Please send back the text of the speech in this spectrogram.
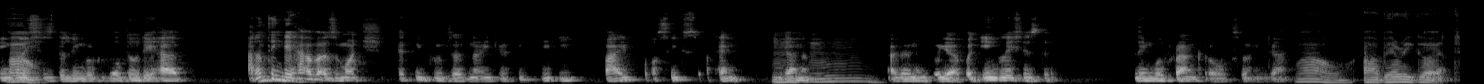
English is the lingua franca although they have, I don't think they have as much ethnic groups as Nigeria. I think maybe five or six or ten in Ghana. Mhm. I don't know. But yeah, but English is the lingua franca also in Ghana. Wow, uh, very good.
